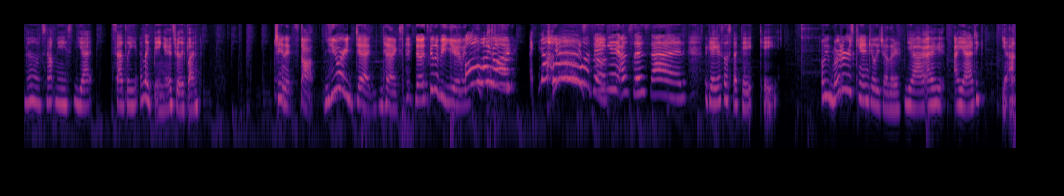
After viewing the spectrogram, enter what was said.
No, it's not me yet. Sadly, I like being it. It's really fun. Janet, stop. You are dead. Next. No, it's gonna be you. Oh my god! No! Yes! Dang it! I'm so sad. Okay, I guess I'll spectate Kate. Oh, murderers can kill each other. Yeah, I, I, yeah, I think, yeah.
